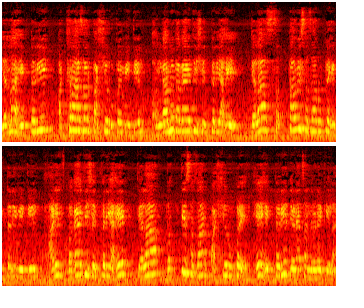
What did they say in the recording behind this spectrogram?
यांना हेक्टरी अठरा हजार पाचशे रुपये मिळतील. हंगामी बागायती शेतकरी आहे त्याला सत्तावीस हजार रुपये हेक्टरी मिळतील. आणि बागायती शेतकरी आहे त्याला बत्तीस हजार पाचशे रुपये हे हेक्टरी देण्याचा निर्णय केला.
